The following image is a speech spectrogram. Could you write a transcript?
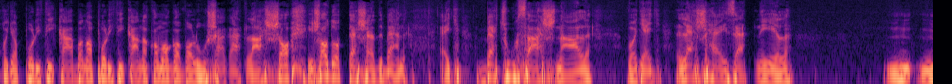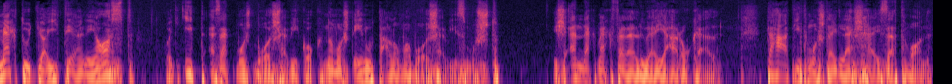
hogy a politikában a politikának a maga valóságát lássa, és adott esetben egy becsúszásnál, vagy egy leshelyzetnél meg tudja ítélni azt, hogy itt ezek most bolsevikok. Na most én utálom a bolsevizmust. És ennek megfelelően járok el. Tehát itt most egy leshelyzet van.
